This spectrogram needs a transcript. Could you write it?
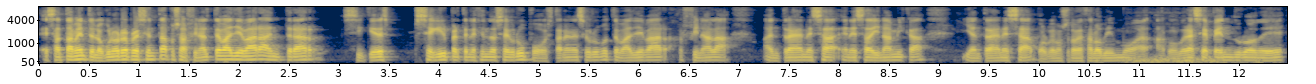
exactamente. Lo que uno representa, pues al final te va a llevar a entrar, si quieres seguir perteneciendo a ese grupo o estar en ese grupo te va a llevar al final a, entrar en esa, en esa dinámica y a entrar en esa, volvemos otra vez a lo mismo, a, volver a ese péndulo de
